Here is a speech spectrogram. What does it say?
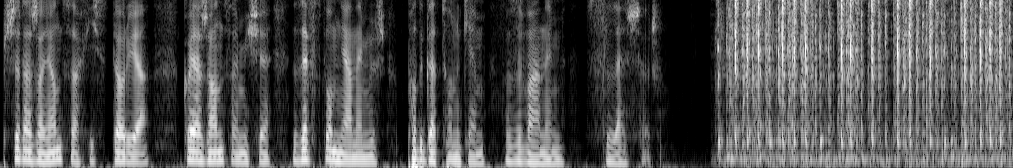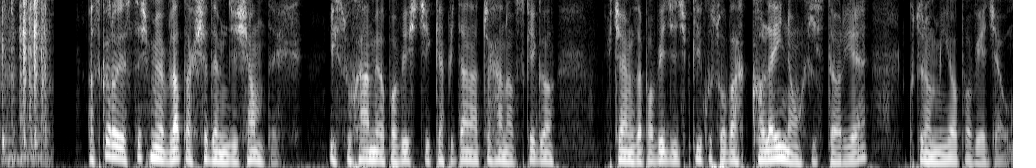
przerażająca historia, kojarząca mi się ze wspomnianym już podgatunkiem zwanym slasher. A skoro jesteśmy w latach 70. i słuchamy opowieści kapitana Czechanowskiego, chciałem zapowiedzieć w kilku słowach kolejną historię, którą mi opowiedział.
